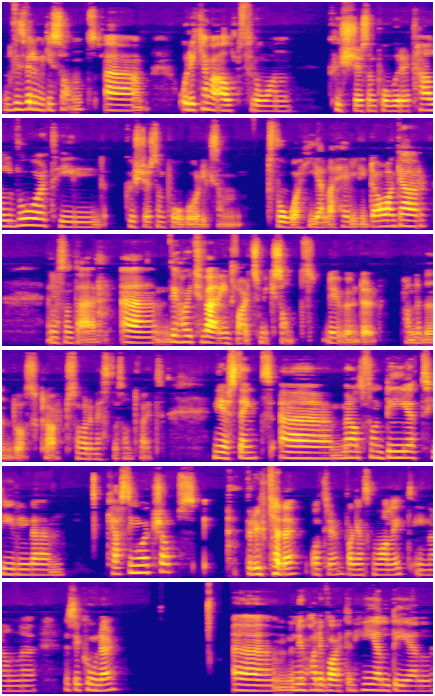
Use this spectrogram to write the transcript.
det finns väldigt mycket sånt. Uh, och det kan vara allt från kurser som pågår ett halvår till kurser som pågår liksom två hela helgdagar. Eller sånt där. Det har ju tyvärr inte varit så mycket sånt nu under pandemin då såklart. Så har det mesta sånt varit nedstängt. Uh, men allt från det till um, casting workshops brukade återigen vara ganska vanligt innan uh, restriktioner. Um, nu har det varit en hel del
